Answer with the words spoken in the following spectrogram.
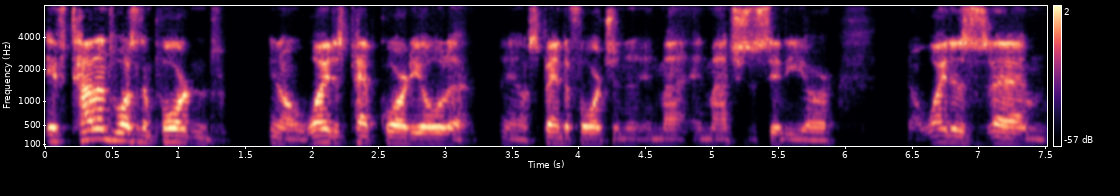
if talent wasn't important, you know, why does Pep Guardiola, you know, spend a fortune in in Manchester City, or you know, why does um,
